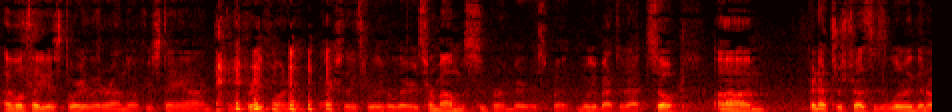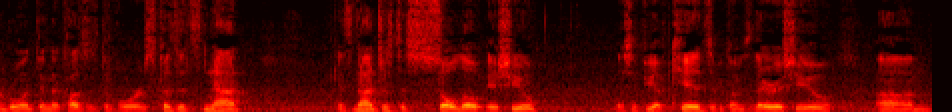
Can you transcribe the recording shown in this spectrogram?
I will tell you a story later on though if you stay on. It's pretty funny. Actually, it's really hilarious. Her mom was super embarrassed, but we'll get back to that. So, um, financial stress is literally the number one thing that causes divorce because it's not it's not just a solo issue. It's if you have kids, it becomes their issue. Um,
